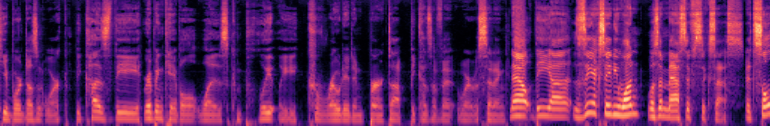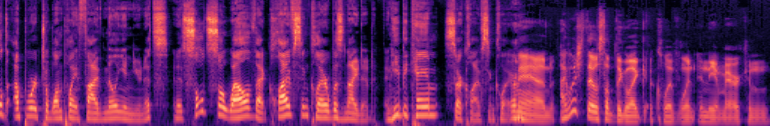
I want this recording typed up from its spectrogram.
keyboard doesn't work because the ribbon cable was completely corroded and burnt up because of it where it was sitting. Now, the uh, ZX81 was a massive success. It sold upward to 1.5 million units, and it sold so well that Clive Sinclair was knighted, and he became Sir Clive Sinclair. Man, I wish there was something like equivalent in the American.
